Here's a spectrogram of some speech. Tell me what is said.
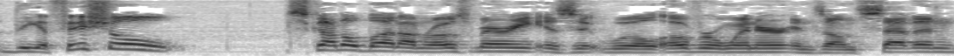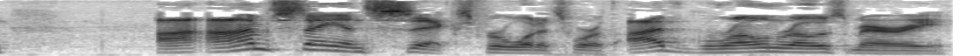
the official scuttlebutt on rosemary is it will overwinter in zone seven. I, I'm saying six for what it's worth. I've grown rosemary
